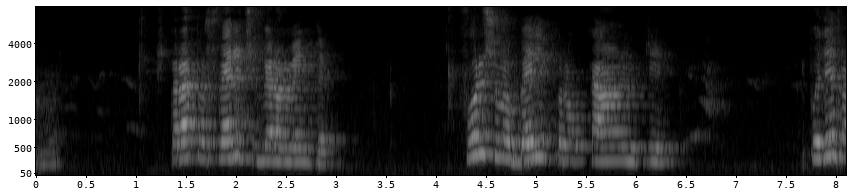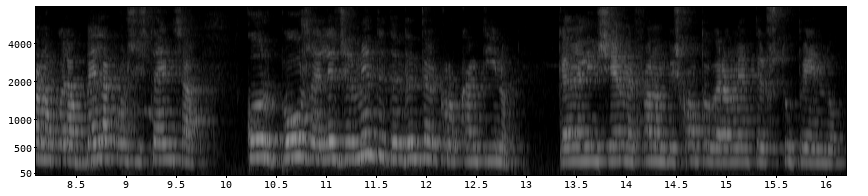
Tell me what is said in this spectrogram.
Mm. Stratosferici veramente. Fuori sono belli croccanti. Poi dentro hanno quella bella consistenza corposa e leggermente tendente al croccantino, che nell'insieme fanno un biscotto veramente stupendo.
